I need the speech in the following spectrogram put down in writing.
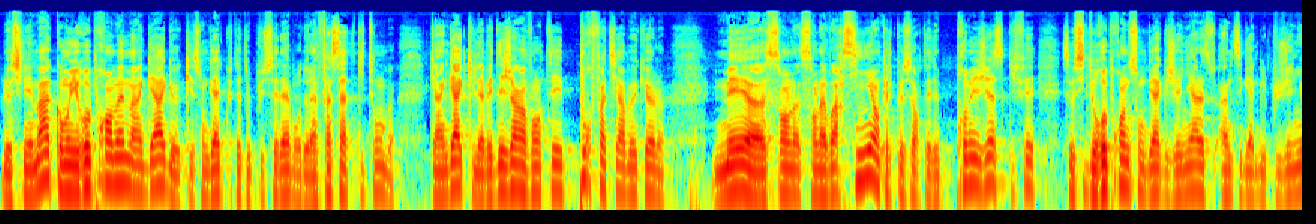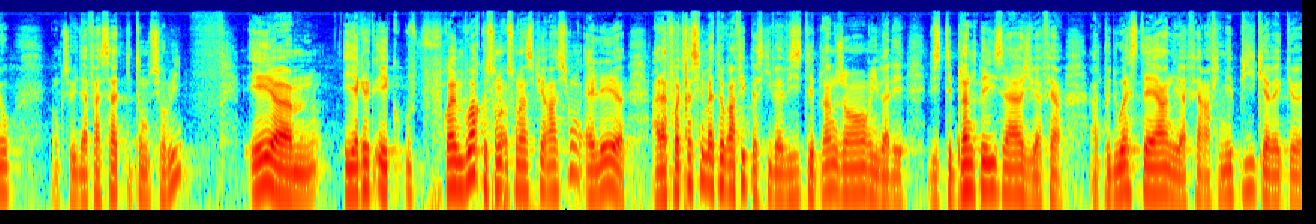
le cinéma, comment il reprend même un gag, qui est son gag peut-être le plus célèbre, de la façade qui tombe, qui est un gag qu'il avait déjà inventé pour Fatih Arbuckle, mais euh, sans, la- sans l'avoir signé en quelque sorte. Et le premier geste qu'il fait, c'est aussi de reprendre son gag génial, un de ses gags les plus géniaux, donc celui de la façade qui tombe sur lui. Et euh, et il faut quand même voir que son, son inspiration, elle est euh, à la fois très cinématographique parce qu'il va visiter plein de genres, il va aller visiter plein de paysages, il va faire un peu de western, il va faire un film épique avec, euh,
